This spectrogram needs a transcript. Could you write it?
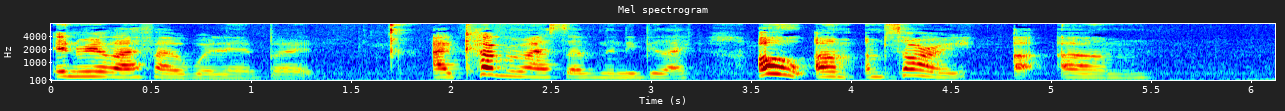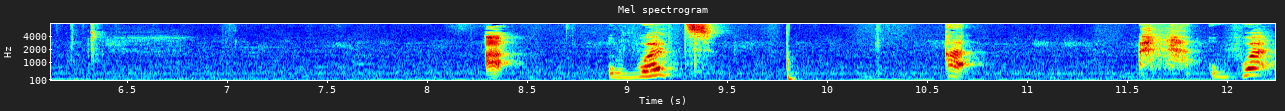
in real life, I wouldn't, but I'd cover myself, and then he'd be like, "Oh, um, I'm sorry, uh, um." I, what? I, what?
